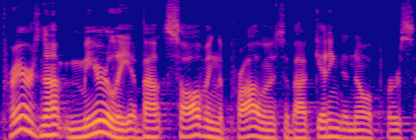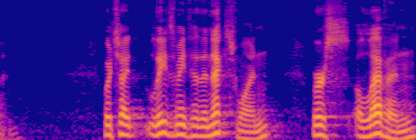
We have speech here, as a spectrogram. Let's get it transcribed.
prayer is not merely about solving the problem, it's about getting to know a person. Which leads me to the next one, verse 11.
